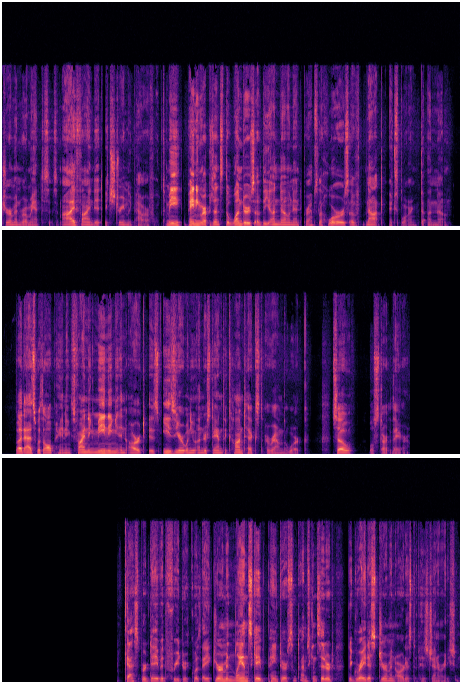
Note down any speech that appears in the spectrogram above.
German Romanticism. I find it extremely powerful. To me, the painting represents the wonders of the unknown and perhaps the horrors of not exploring the unknown. But as with all paintings, finding meaning in art is easier when you understand the context around the work. So we'll start there. Caspar David Friedrich was a German landscape painter, sometimes considered the greatest German artist of his generation.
